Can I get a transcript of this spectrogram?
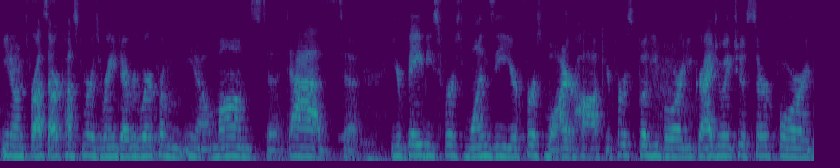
you know and for us our customers range everywhere from you know moms to dads to your baby's first onesie your first water hawk your first boogie board you graduate to a surfboard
